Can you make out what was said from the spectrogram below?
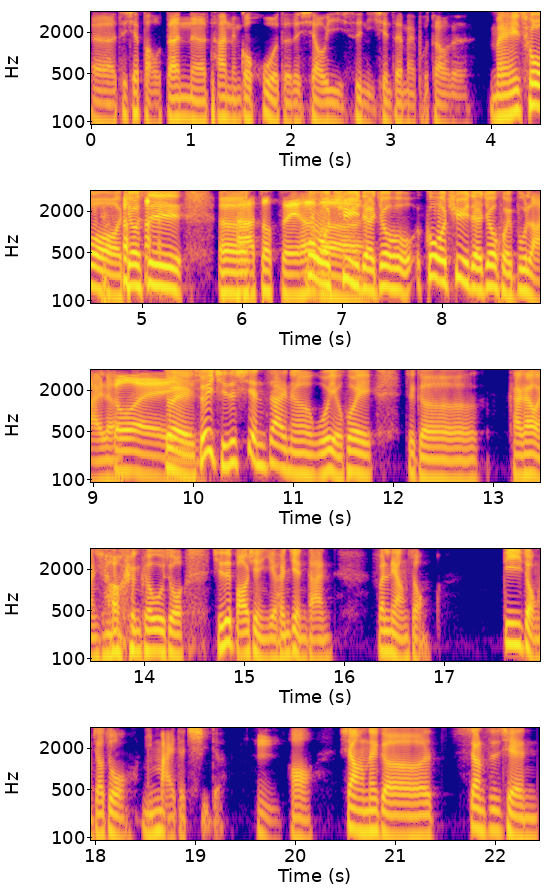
呃这些保单呢，它能够获得的效益是你现在买不到的。没错，就是 呃，过去的就过去的就回不来了。对对，所以其实现在呢，我也会这个开开玩笑跟客户说，其实保险也很简单，分两种，第一种叫做你买得起的。嗯，哦，像那个，像之前，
